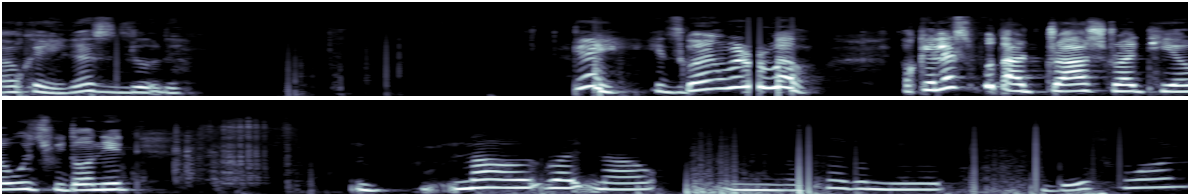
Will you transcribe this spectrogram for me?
Okay, let's do it. Okay, it's going very well. Okay, let's put our trash right here, which we don't need. Now, right now, mm, I don't need this one.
